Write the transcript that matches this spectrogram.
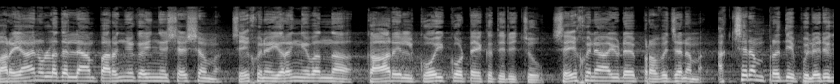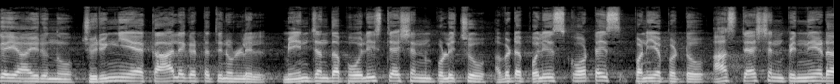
പറയാനുള്ളതെല്ലാം പറഞ്ഞു കഴിഞ്ഞ ശേഷം ഷെയ്ഖുന ഇറങ്ങി വന്ന് കാറിൽ കോഴിക്കോട്ടേക്ക് തിരിച്ചു. ഷെയ്ഖുനായുടെ പ്രവചനം അക്ഷരം പ്രതി പുലരുകയായിരുന്നു. ചുരുങ്ങിയ കാലഘട്ടത്തിനുള്ളിൽ മീൻചന്ത പോലീസ് സ്റ്റേഷൻ പൊളിച്ചു. അവിടെ പോലീസ് ക്വാർട്ടേഴ്സ് പണിയപ്പെട്ടു. ആ സ്റ്റേഷൻ പിന്നീട്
